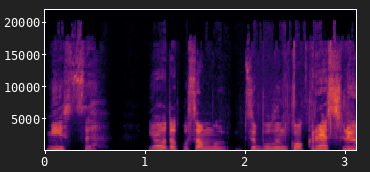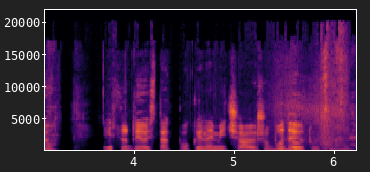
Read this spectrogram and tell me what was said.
місце. Я отаку саму цибулинку окреслюю і сюди ось так поки намічаю, що буде отут в мене.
